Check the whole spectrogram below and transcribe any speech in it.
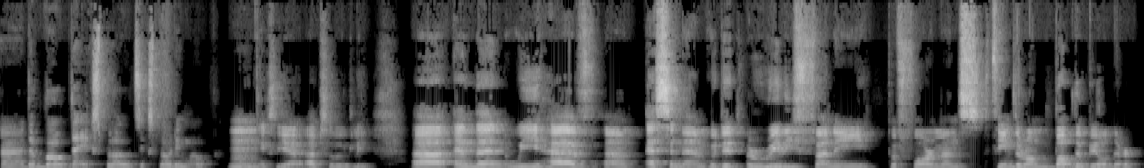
uh, the rope that explodes, exploding rope. Mm, yeah, absolutely. Uh, and then we have um, S&M who did a really funny performance themed around Bob the Builder.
